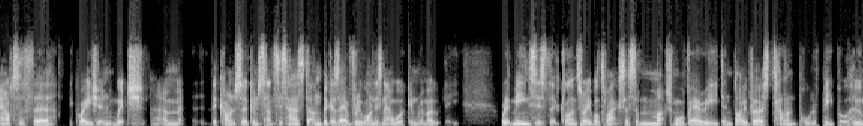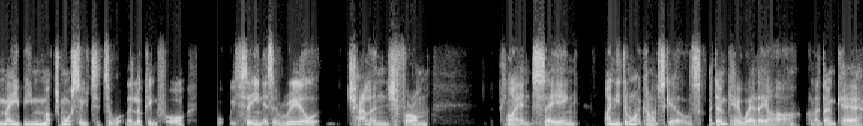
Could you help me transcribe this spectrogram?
out of the equation, which um, the current circumstances has done because everyone is now working remotely. What it means is that clients are able to access a much more varied and diverse talent pool of people who may be much more suited to what they're looking for. What we've seen is a real challenge from clients saying, I need the right kind of skills. I don't care where they are, and I don't care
